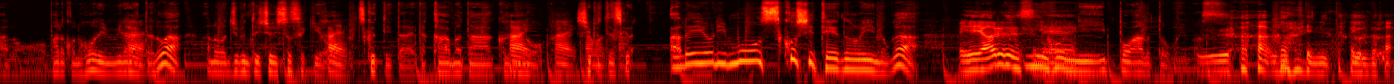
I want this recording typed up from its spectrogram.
あのパルコの方で見られたのは、はい、あの自分と一緒に書籍を作っていただいた川又君の仕事ですけど、あれよりも少し程度のいいのがえー、あるんすね。日本に一本あると思います。うわ見てみたいわ。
